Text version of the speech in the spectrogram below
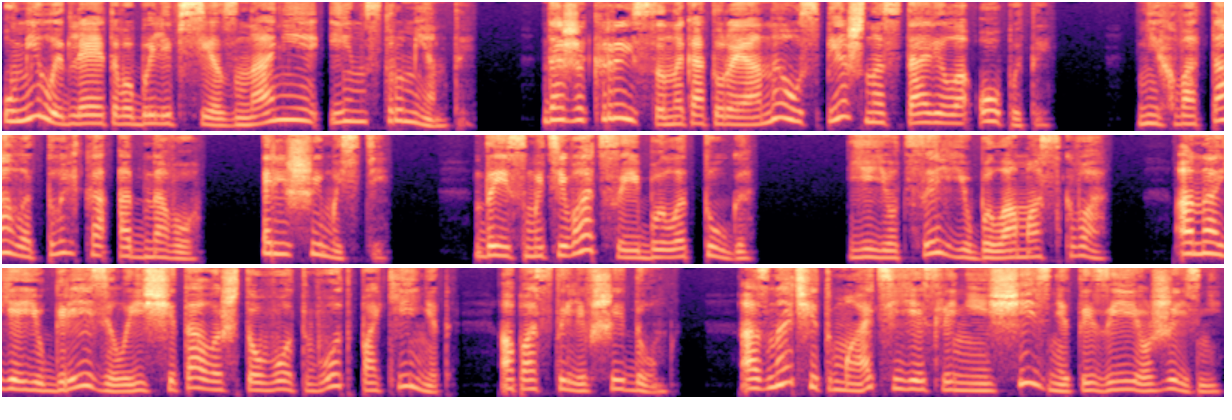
У Милы для этого были все знания и инструменты. Даже крыса, на которой она успешно ставила опыты. Не хватало только одного — решимости. Да и с мотивацией было туго. Ее целью была Москва. Она ею грезила и считала, что вот-вот покинет опостылевший дом. А значит, мать, если не исчезнет из ее жизни,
